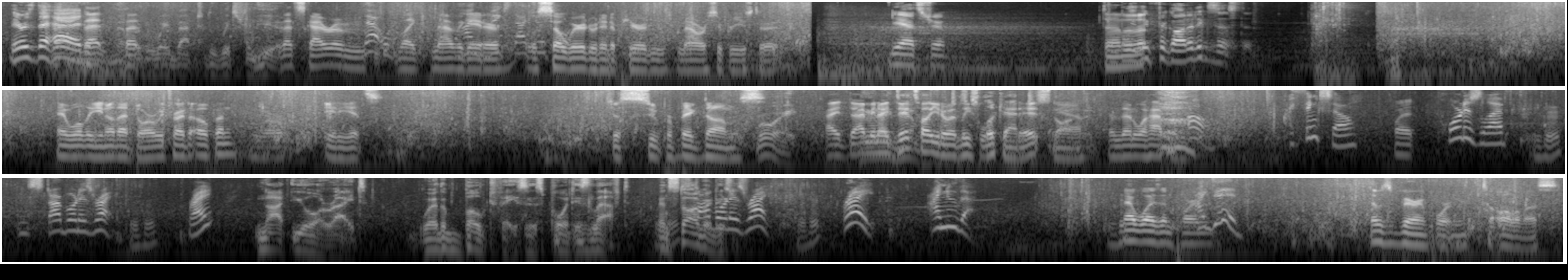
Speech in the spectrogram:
There's the head. That Remember that way back to the witch from here. that Skyrim That like navigator was so Thor. weird when it appeared, and now we're super used to it. yeah, it's true. Completely forgot it existed. Hey Woolie, you know that door we tried to open? Idiots. Just super big dumbs. Roy, I, I mean, I did tell you to at least look at it. started. And then what happened? Oh, I think so. What? Port is left, Mm-hmm. and starboard is right. Mm-hmm. Right? Not your right. Where the boat faces, port is left. And starboard, Starboard is... is right. Mm-hmm. Right. I knew that. That was important. I did. That was very important to all of us.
